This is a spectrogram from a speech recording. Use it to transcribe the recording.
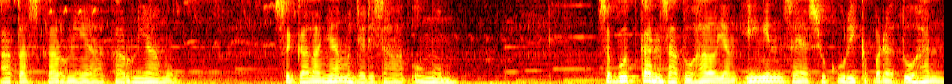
atas karunia-karuniamu," segalanya menjadi sangat umum. Sebutkan satu hal yang ingin saya syukuri kepada Tuhan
